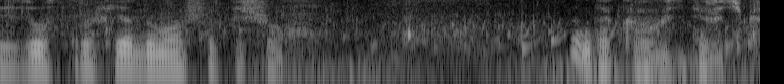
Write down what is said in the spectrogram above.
Крізь остров я думав, що пішов. Така густирочка.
